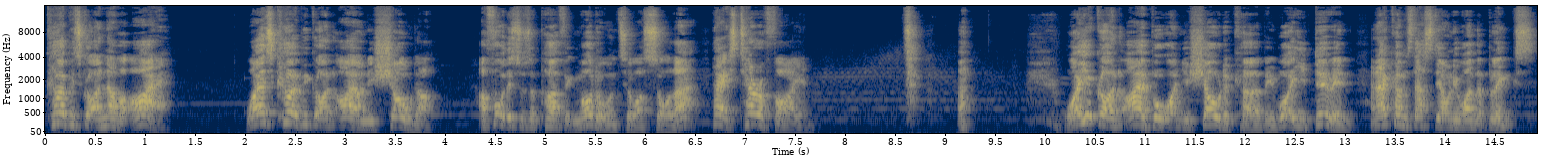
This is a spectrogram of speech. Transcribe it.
Kirby's got another eye. Why has Kirby got an eye on his shoulder? I thought this was a perfect model until I saw that. That is terrifying. Why you got an eyeball on your shoulder, Kirby? What are you doing? And how comes that's the only one that blinks?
